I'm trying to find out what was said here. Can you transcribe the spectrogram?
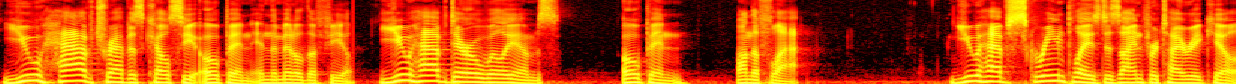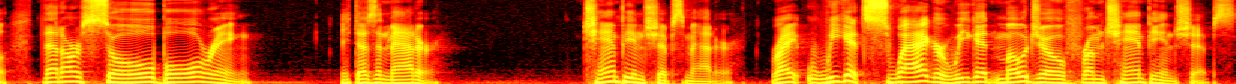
You have Travis Kelce open in the middle of the field. You have Darrel Williams open on the flat. You have screenplays designed for Tyreek Hill that are so boring. It doesn't matter. Championships matter, right? We get swagger, we get mojo from championships.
